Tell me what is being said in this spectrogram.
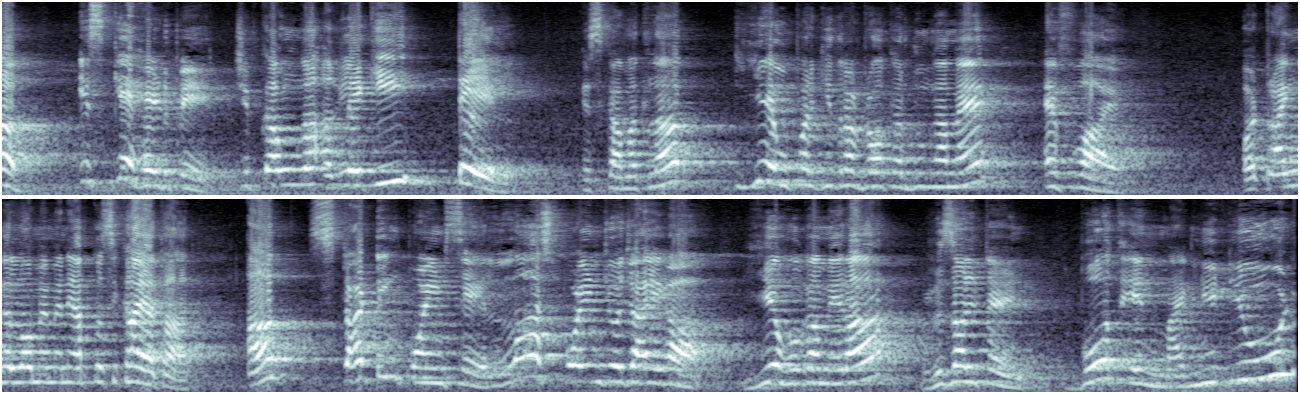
अब इसके हेड पे चिपकाऊँगा अगले की टेल इसका मतलब ये ऊपर की तरफ़ ड्रॉ कर दूँगा मैं एफ़ वाई और ट्राइंगल लॉ में मैंने आपको सिखाया था अब स्टार्टिंग पॉइंट से लास्ट पॉइंट जो जाएगा, ये होगा मेरा resultant both in magnitude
